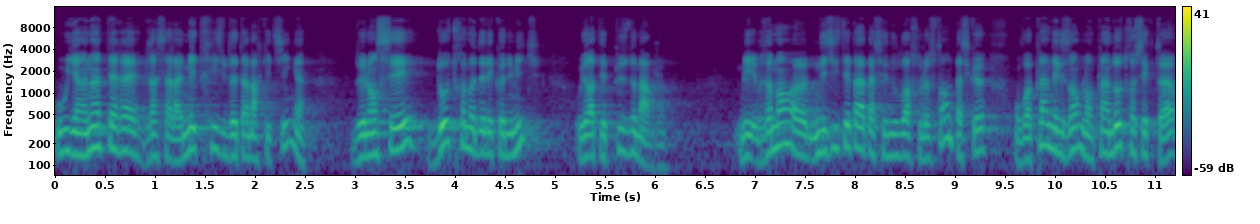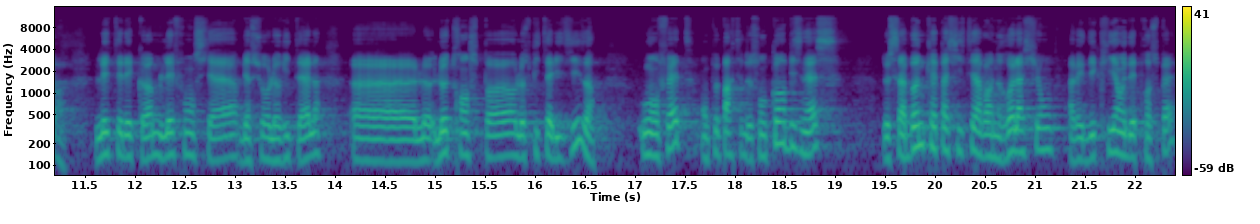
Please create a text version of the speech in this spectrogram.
où il y a un intérêt, grâce à la maîtrise du data marketing, de lancer d'autres modèles économiques où il y aura peut-être plus de marge. Mais vraiment, euh, n'hésitez pas à passer nous voir sur le stand parce qu'on voit plein d'exemples dans plein d'autres secteurs, les télécoms, les foncières, bien sûr le retail, euh, le, transport, l'hospitalities, où en fait, on peut partir de son core business de sa bonne capacité à avoir une relation avec des clients et des prospects,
